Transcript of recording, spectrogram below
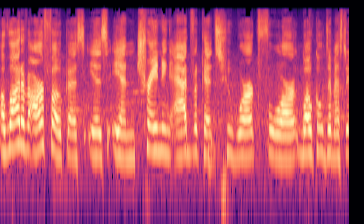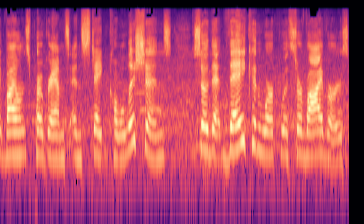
a lot of our focus is in training advocates who work for local domestic violence programs and state coalitions so that they can work with survivors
